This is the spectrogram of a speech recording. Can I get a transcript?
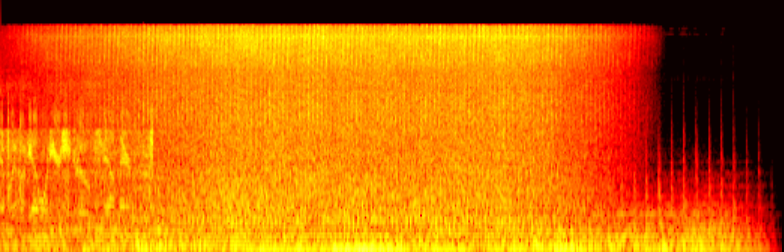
I believe we got one of your strobes down there.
